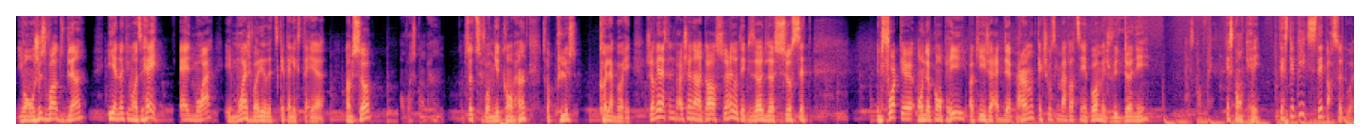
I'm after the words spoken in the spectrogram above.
ils vont juste voir du blanc, et il y en a qui vont dire Hey, aide-moi, et moi, je vais lire l'étiquette à l'extérieur. Comme ça, on va se comprendre. Comme ça, tu vas mieux te comprendre, tu vas plus collaborer. Je reviens la semaine prochaine encore sur un autre épisode là, sur cette. Une fois qu'on a compris, OK, j'arrête de prendre quelque chose qui ne m'appartient pas, mais je veux donner, qu'est-ce qu'on fait? Qu'est-ce qu'on crée? Est-ce que tu es excité par ça, toi?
